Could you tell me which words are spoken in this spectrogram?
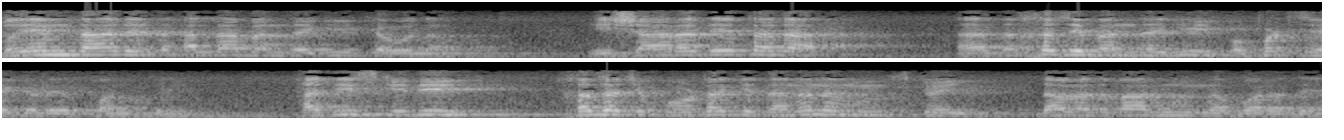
دویم دا دی د الله بندگی کوله اشاره دی ته دا د خزه بندگی په پټ ځای کې ډیر خوان کوي حدیث کې دی خزه چې کوټه کې دننه مونږ کوي دا ورځ بار مونږ نه غوړه ده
